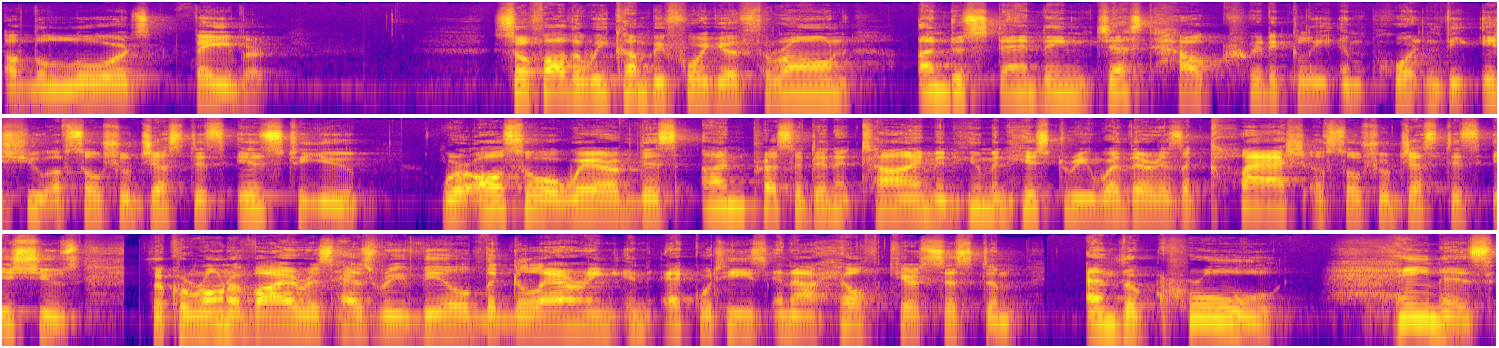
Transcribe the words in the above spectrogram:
of the Lord's favor. So, Father, we come before your throne understanding just how critically important the issue of social justice is to you. We're also aware of this unprecedented time in human history where there is a clash of social justice issues. The coronavirus has revealed the glaring inequities in our healthcare system and the cruel, heinous,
